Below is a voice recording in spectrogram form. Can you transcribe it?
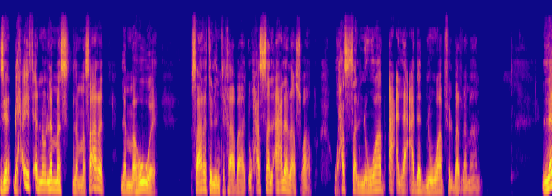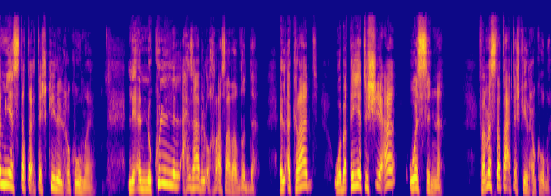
زين بحيث أنه لما لما صارت لما هو صارت الانتخابات وحصل أعلى الأصوات وحصل نواب أعلى عدد نواب في البرلمان لم يستطع تشكيل الحكومة لأن كل الأحزاب الأخرى صارت ضده الأكراد وبقية الشيعة والسنة فما استطاع تشكيل حكومة.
